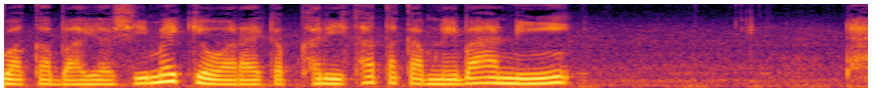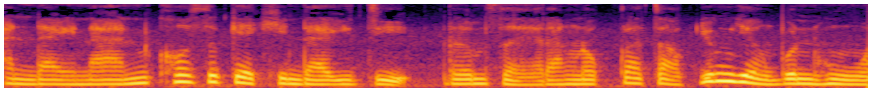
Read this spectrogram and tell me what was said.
วากาบายาชิไม่เกี่ยวอะไรกับคดีฆาตกรรมในบ้านนี้ ทันใดนั้นโคสุเกะคินไดอิจิ เริ่มเสยรังนกกระจอกยุ่งเหยิงบนหัว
